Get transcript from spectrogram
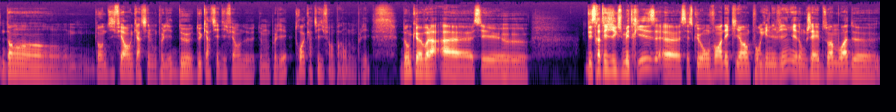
dans, différents quartiers de Montpellier, deux, quartiers différents de, Montpellier, trois quartiers différents pardon, de Montpellier. Donc euh, voilà, euh, c'est euh, des stratégies que je maîtrise, c'est ce qu'on vend à des clients pour Green Living, et donc j'avais besoin moi de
